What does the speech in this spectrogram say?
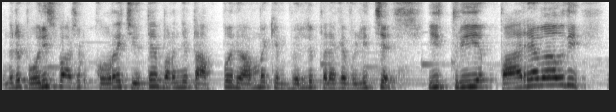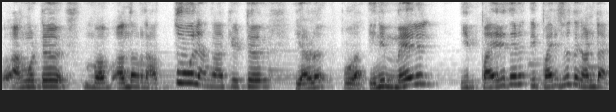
എന്നിട്ട് പോലീസ് ഭാഷ കുറെ ചീത്തയും പറഞ്ഞിട്ട് അപ്പനും അമ്മയ്ക്കും വെല്ലുപ്പനൊക്കെ വിളിച്ച് ഈ സ്ത്രീയെ പരമാവധി അങ്ങോട്ട് എന്താ പറയുക അതുപോലെ അങ്ങാക്കിയിട്ട് ഇയാൾ പോവാ. ഇനി മേലിൽ ഈ പരിധി ഈ പരിസരത്ത് കണ്ടാൽ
